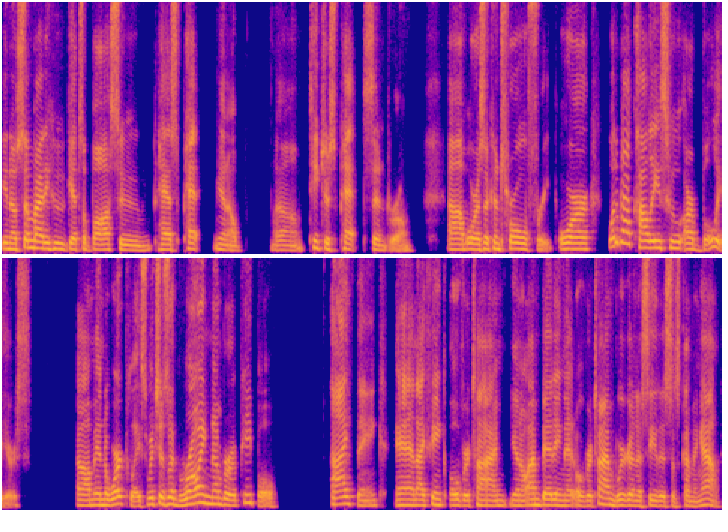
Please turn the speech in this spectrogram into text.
you know, somebody who gets a boss who has pet, you know, um, teacher's pet syndrome um, or as a control freak? Or what about colleagues who are bulliers um, in the workplace, which is a growing number of people? I think, and I think over time, you know, I'm betting that over time we're going to see this as coming out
